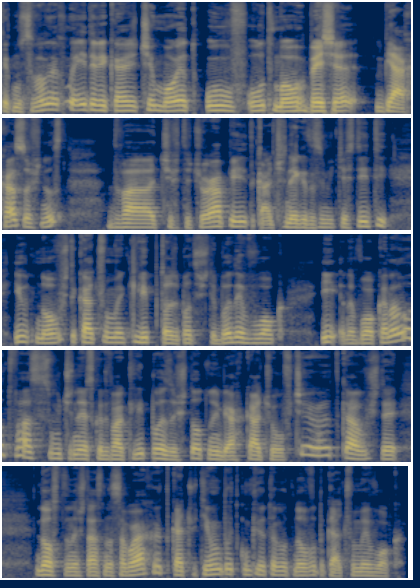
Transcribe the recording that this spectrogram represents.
Так му се и да ви кажа, че моят улов от мола беше, бяха всъщност два чифта чорапи, така че нека да са ми честити. И отново ще качваме клип, този път ще бъде влог и на влог канала. Това се случи днеска два клипа, защото не бях качвал вчера, така въобще доста неща се насъбраха, така че отиваме пред компютъра отново да качваме влог.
